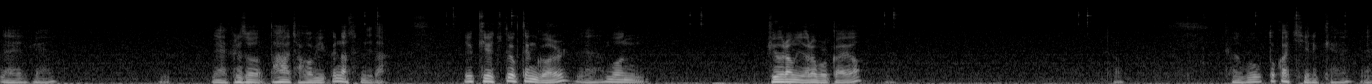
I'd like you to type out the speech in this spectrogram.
네, 이렇게 네, 그래서 다 작업이 끝났습니다. 이렇게 출력된 걸 네, 한번 뷰어를 한번 열어볼까요? 결국 똑같이 이렇게 예,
